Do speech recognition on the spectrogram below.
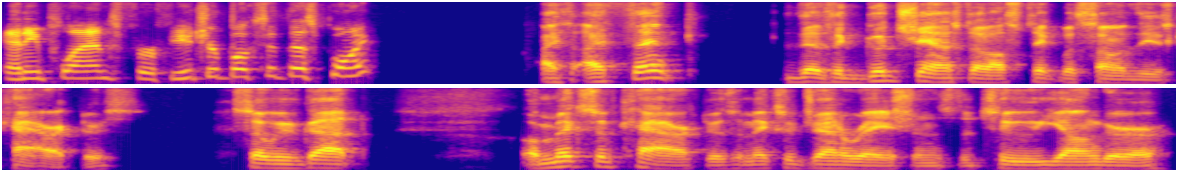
any plans for future books at this point? I, th- I think there's a good chance that I'll stick with some of these characters. So we've got a mix of characters, a mix of generations. The two younger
